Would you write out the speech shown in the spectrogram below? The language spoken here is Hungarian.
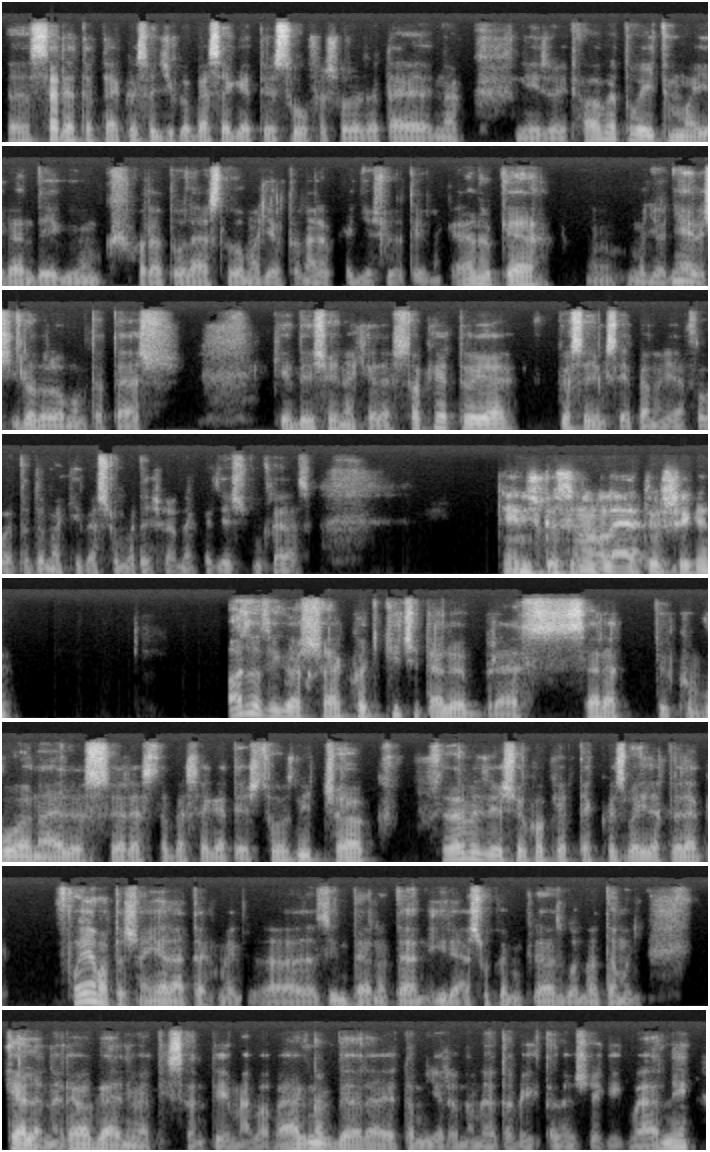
Szeretettel köszönjük a beszélgető szófa sorozatának nézőit, hallgatóit. Mai vendégünk Harató László, a Magyar Tanárok Egyesületének elnöke, a Magyar Nyelv és Irodalomoktatás kérdéseinek jeles szakértője. Köszönjük szépen, hogy elfogadtad a meghívásunkat és rendelkezésünkre állsz. Én is köszönöm a lehetőséget. Az az igazság, hogy kicsit előbbre szerettük volna először ezt a beszélgetést hozni, csak szervezési okok jöttek közben, illetőleg folyamatosan jelentek meg az interneten írások, amikre azt gondoltam, hogy kellene reagálni, mert hiszen témába vágnak, de rájöttem, hogy erre nem lehet a végtelenségig várni.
